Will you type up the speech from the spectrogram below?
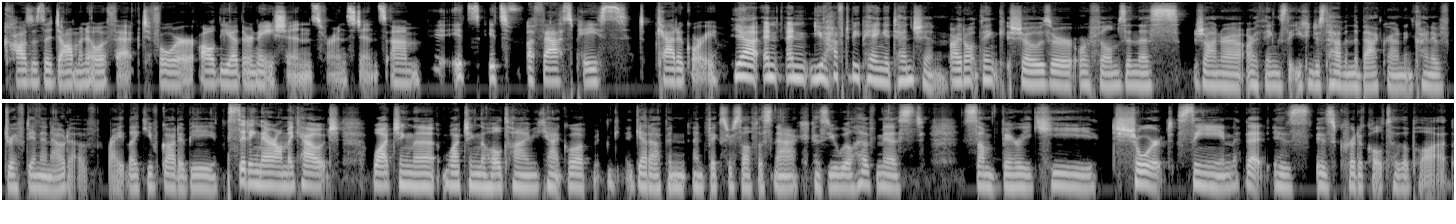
causes a domino effect for all the other nations for instance. Um, it's it's a fast paced category. Yeah, and and you have to be paying attention. I don't think shows or or films in this genre are things that you can just have in the background and kind of drift in and out of, right? Like you've got to be sitting there on the couch watching the watching the whole time. You can't go up get up and, and fix yourself a snack because you will have missed some very key short scene that is is critical to the plot.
